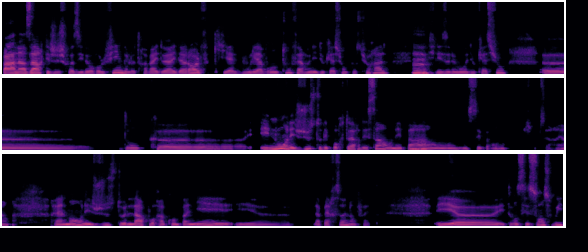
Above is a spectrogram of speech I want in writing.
pas un hasard que j'ai choisi le rolfing, le travail de Heida Rolf, qui elle voulait avant tout faire une éducation posturale. Elle hmm. utilisait le mot éducation. Euh, donc, euh, et nous, on est juste des porteurs de ça. On n'est pas, hmm. on, sait pas, on, sait rien. Réellement, on est juste là pour accompagner et, euh, la personne en fait. Euh, et, dans ces sens, oui,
